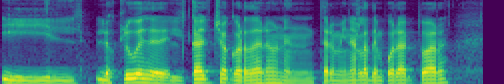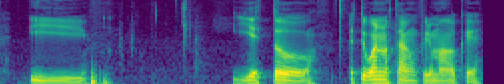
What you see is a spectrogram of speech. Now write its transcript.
Y los clubes del calcio acordaron en terminar la temporada actual y, y esto, esto igual no está confirmado que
